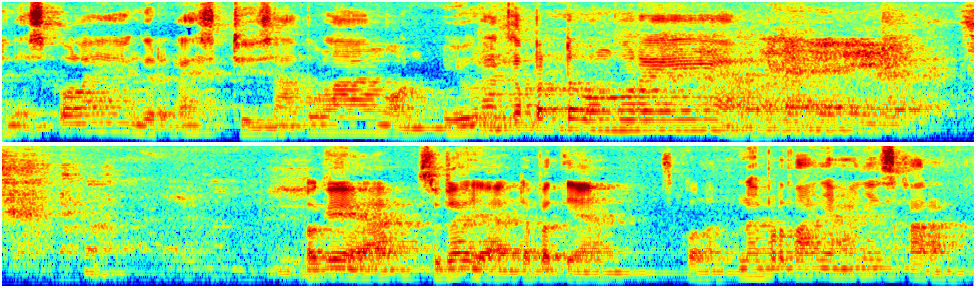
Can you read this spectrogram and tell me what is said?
Ini sekolahnya yang SD satu langon, ya orang kepedek orang Korea. Oke ya, sudah ya, dapat ya sekolah. Nah pertanyaannya sekarang,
